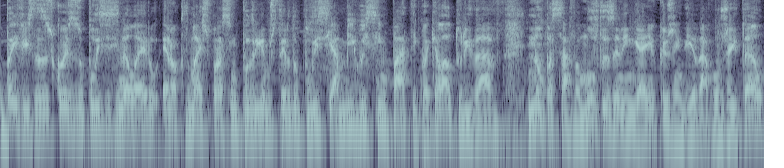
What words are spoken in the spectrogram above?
bem vistas as coisas, o polícia sinaleiro era o que de mais próximo poderíamos ter do polícia amigo e simpático. Aquela autoridade não passava multas a ninguém, o que hoje em dia dava um jeitão.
